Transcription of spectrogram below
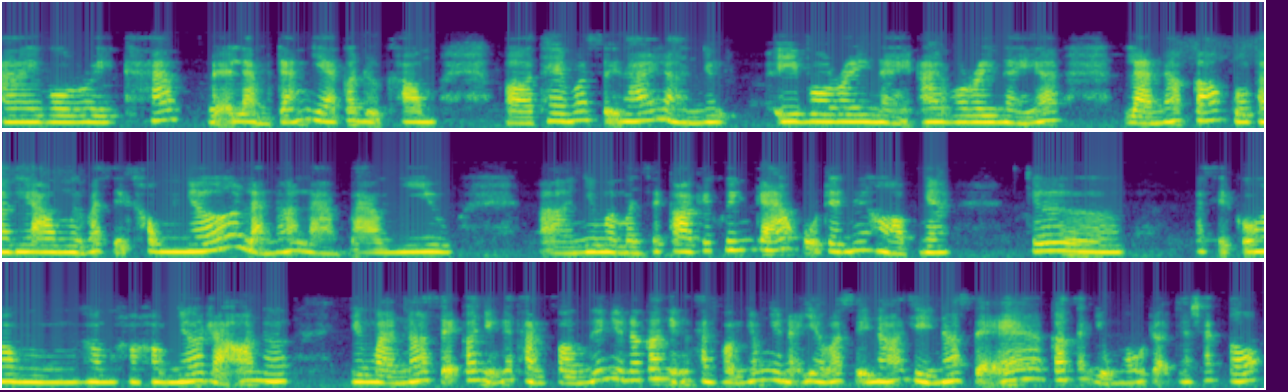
ivory cap để làm trắng da có được không? Ờ, theo bác sĩ thấy là hình như ivory này ivory này á là nó có glutathione người bác sĩ không nhớ là nó là bao nhiêu. À, nhưng mà mình sẽ coi cái khuyến cáo của trên cái hộp nha. Chứ bác sĩ cũng không không không, không nhớ rõ nữa nhưng mà nó sẽ có những cái thành phần, nếu như nó có những thành phần giống như nãy giờ bác sĩ nói thì nó sẽ có tác dụng hỗ trợ cho sắc tốt.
